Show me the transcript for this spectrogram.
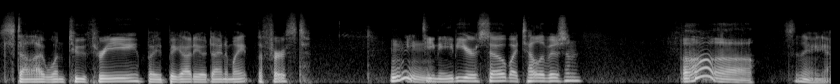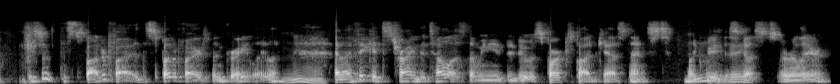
Stalag 123 by Big Audio Dynamite, the first. Hmm. 1880 or so by Television. Ah. So there you go. The Spotify, the Spotify has been great lately. Yeah. And I think it's trying to tell us that we need to do a Sparks podcast next, like we discussed earlier.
